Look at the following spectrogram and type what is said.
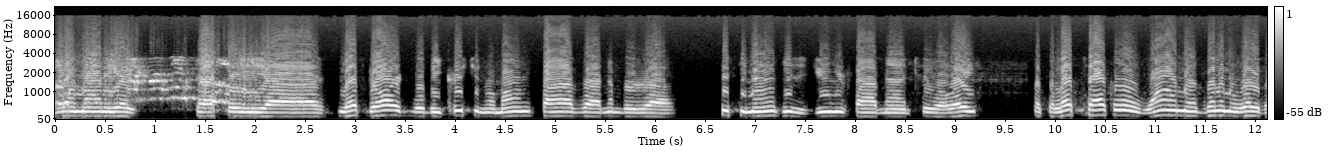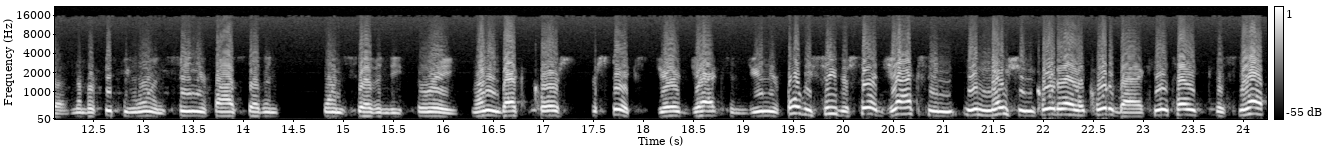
198. At the uh, left guard will be Christian Ramon, five uh, number uh, 59. He's a junior, 5'9", At the left tackle, Juan Villanueva, number 51, senior, 5'7", 173. Running back, of course, for six, Jared Jackson, junior. Four receiver set Jackson in motion, Cordell at quarterback. He'll take the snap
